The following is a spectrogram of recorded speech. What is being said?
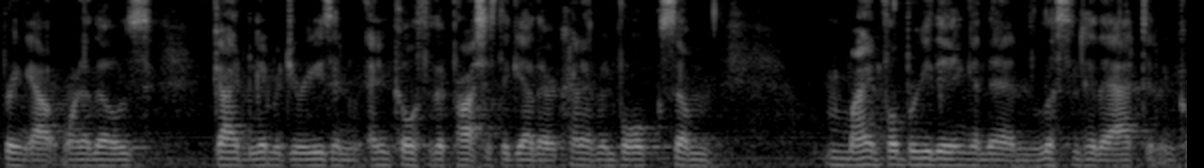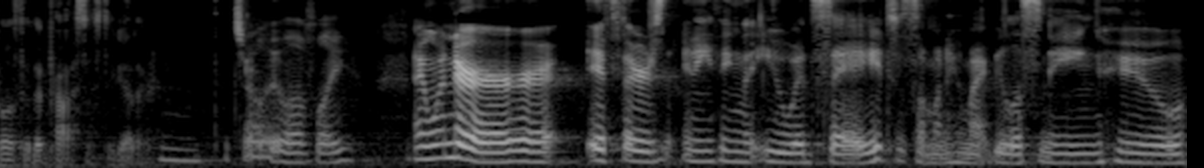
bring out one of those guided imageries and, and go through the process together, kind of invoke some mindful breathing and then listen to that and go through the process together. Mm, that's really lovely. I wonder if there's anything that you would say to someone who might be listening who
